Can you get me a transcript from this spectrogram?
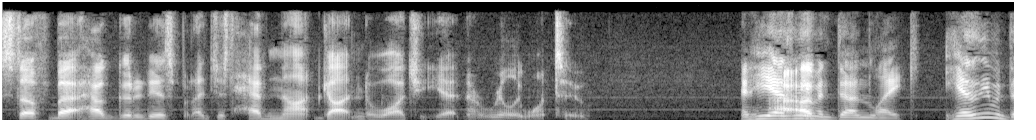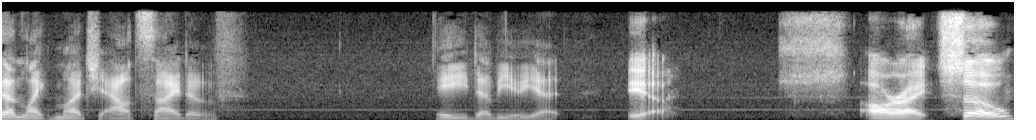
stuff about how good it is, but I just have not gotten to watch it yet, and I really want to. And he hasn't I've- even done like he hasn't even done like much outside of AEW yet. Yeah. All right, so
